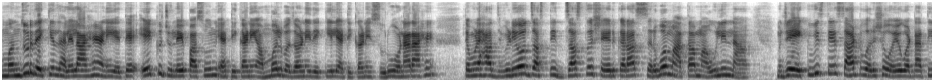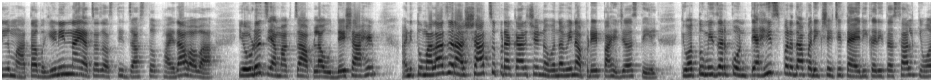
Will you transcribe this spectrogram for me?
मंजूर देखील झालेला आहे आणि येत्या एक जुलैपासून या ठिकाणी अंमलबजावणी देखील या ठिकाणी सुरू होणार आहे. त्यामुळे हा व्हिडिओ जास्तीत जास्त शेअर करा. सर्व माता माऊलींना म्हणजे एकवीस ते साठ वर्ष वयोगटातील माता भगिनींना याचा जास्तीत जास्त फायदा व्हावा एवढंच यामागचा आपला उद्देश आहे. आणि तुम्हाला जर अशाच प्रकारचे नवनवीन अपडेट पाहिजे असतील किंवा तुम्ही जर कोणत्याही स्पर्धा परीक्षेची तयारी करीत असाल किंवा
